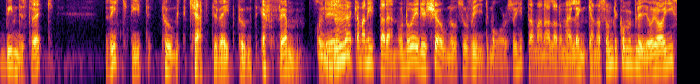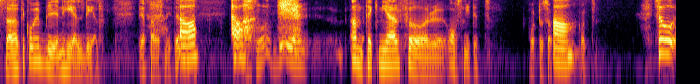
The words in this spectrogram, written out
bindestreck riktigt.captivate.fm. Så det, mm. där kan man hitta den och då är det show notes och read more så hittar man alla de här länkarna som det kommer bli och jag gissar att det kommer bli en hel del detta avsnittet. Ja. Ja. Så det är anteckningar för avsnittet. Kort och så. Ja. Kort. Så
